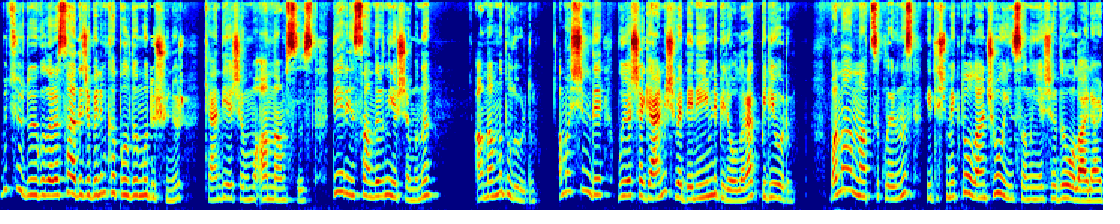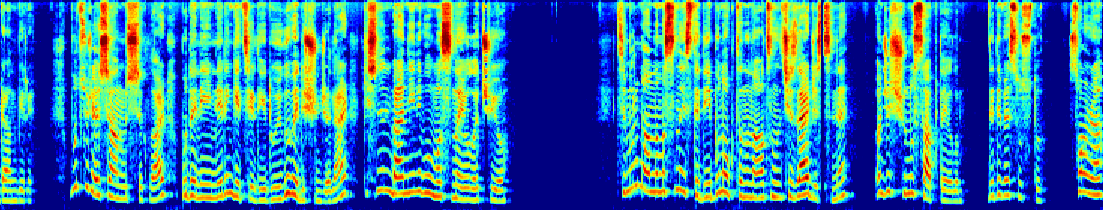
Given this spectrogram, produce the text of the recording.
Bu tür duygulara sadece benim kapıldığımı düşünür, kendi yaşamımı anlamsız, diğer insanların yaşamını anlamlı bulurdum. Ama şimdi bu yaşa gelmiş ve deneyimli biri olarak biliyorum. Bana anlattıklarınız yetişmekte olan çoğu insanın yaşadığı olaylardan biri. Bu tür yaşanmışlıklar, bu deneyimlerin getirdiği duygu ve düşünceler kişinin benliğini bulmasına yol açıyor. Timur'un anlamasını istediği bu noktanın altını çizercesine önce şunu saptayalım dedi ve sustu. Sonra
